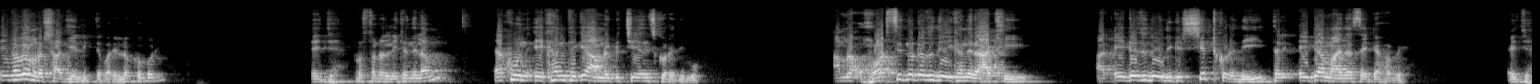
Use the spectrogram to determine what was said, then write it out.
এইভাবে আমরা সাজিয়ে লিখতে পারি, লক্ষ্য করি। এই যে, প্রশ্নটা লিখে নিলাম। এখন এখান থেকে আমরা একটু চেঞ্জ করে দিব। আমরা হট চিহ্নটা যদি এখানে রাখি, আর এটা যদি ওদিকে শিফট করে দিই, তাহলে এটা মাইনাস এটা হবে। এই যে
